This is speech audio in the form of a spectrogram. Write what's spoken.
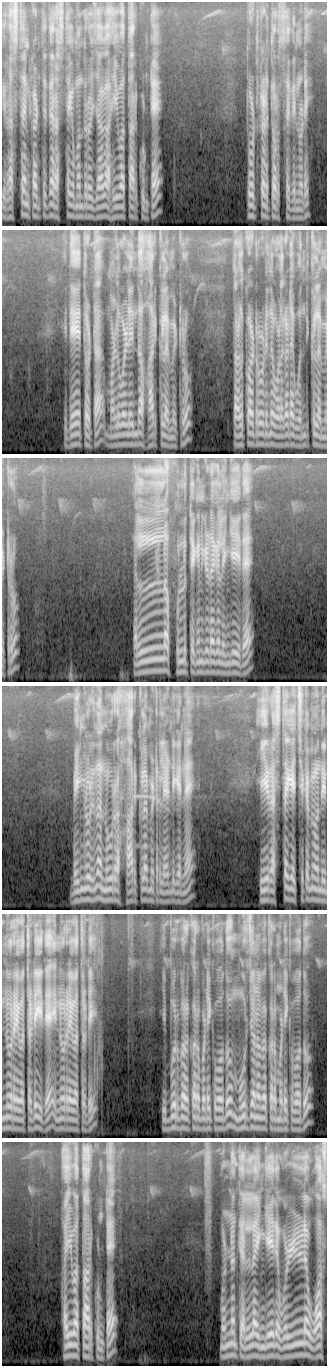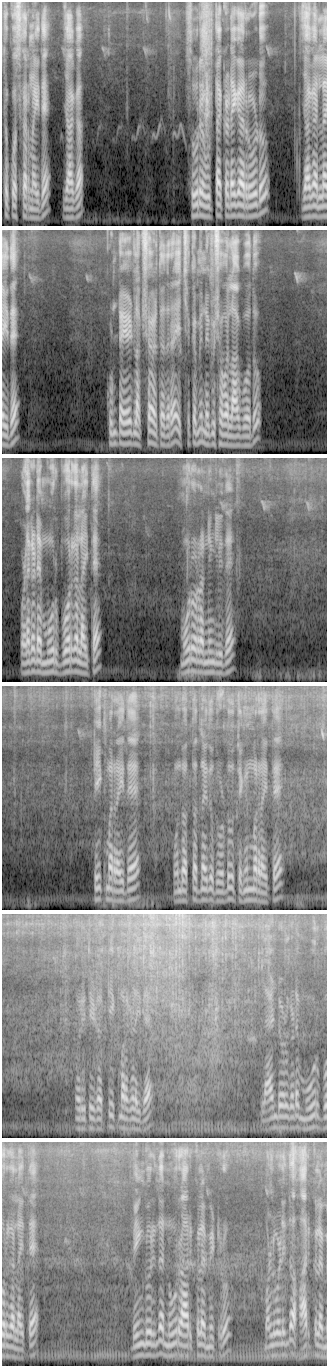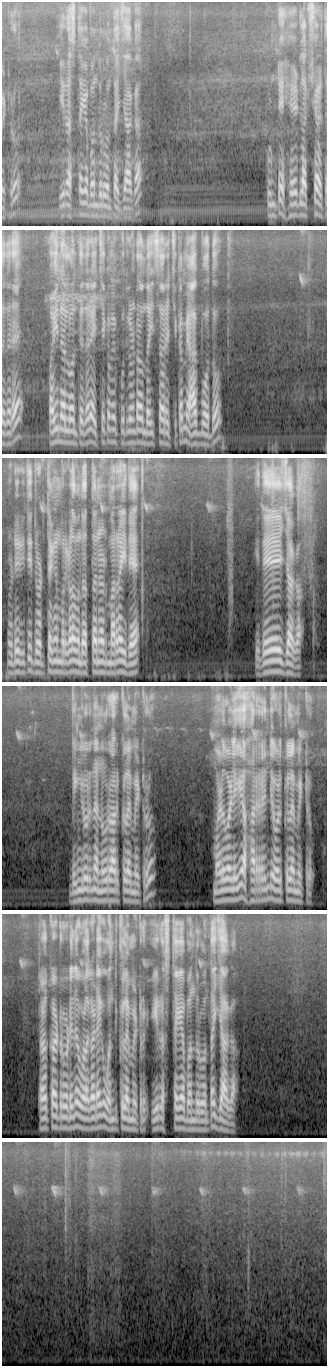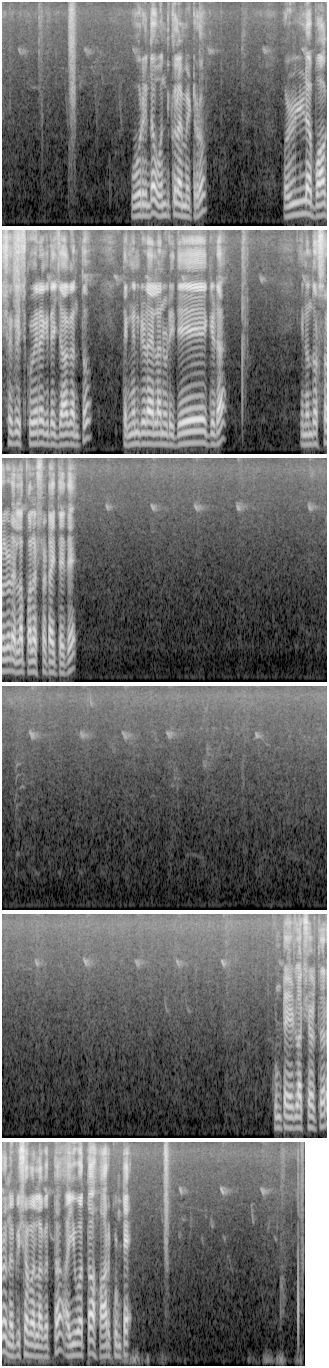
ಈ ರಸ್ತೆ ಏನು ಕಾಣ್ತಿದೆ ರಸ್ತೆಗೆ ಬಂದಿರೋ ಜಾಗ ಐವತ್ತಾರು ಕುಂಟೆ. ತೋಟ ಕಡೆ ತೋರಿಸ್ತಾ ಇದ್ದೀನಿ ನೋಡಿ. ಇದೇ ತೋಟ, ಮಳವಳ್ಳಿಯಿಂದ ಆರು ಕಿಲೋಮೀಟ್ರು, ತಳಕಾಡು ರೋಡಿಂದ ಒಳಗಡೆ ಒಂದು ಕಿಲೋಮೀಟ್ರು. ಎಲ್ಲ ಫುಲ್ಲು ತೆಂಗಿನ ಗಿಡಗಳು ಹಿಂಗೆ ಇದೆ. ಬೆಂಗಳೂರಿಂದ ನೂರ ಆರು ಕಿಲೋಮೀಟ್ರ್ ಲ್ಯಾಂಡ್ಗೆ ಈ ರಸ್ತೆಗೆ ಹೆಚ್ಚು ಕಮ್ಮಿ ಒಂದು ಇನ್ನೂರೈವತ್ತು ಅಡಿ ಇದೆ, ಇನ್ನೂರೈವತ್ತು ಅಡಿ. ಇಬ್ಬರು ಬೇಕಾದ್ರೆ ಮಡಿಕೋಬೋದು, ಮೂರು ಜನ ಬೇಕಾದ್ರೆ ಮಡಿಕೋಬೋದು. ಐವತ್ತಾರು ಕುಂಟೆ. ಮಣ್ಣಂತೆ ಎಲ್ಲ ಹಿಂಗೆ ಇದೆ, ಒಳ್ಳೆ ವಾಸ್ತುಕ್ಕೋಸ್ಕರನ ಇದೆ ಜಾಗ. ಸೂರ್ಯ ಹುಟ್ಟ ಕಡೆಗೆ ರೋಡು, ಜಾಗ ಎಲ್ಲ ಇದೆ. ಕುಂಟೆ ಎರಡು ಲಕ್ಷ ಹೇಳ್ತಾಯಿದ್ದಾರೆ ಹೆಚ್ಚು ಕಮ್ಮಿ ನೆಗೋಷಿಯಬಲ್ ಆಗ್ಬೋದು. ಒಳಗಡೆ ಮೂರು ಬೋರ್ಗಲ್ ಐತೆ. ಮೂರು ರನ್ನಿಂಗ್ಲಿದೆ ಟೀಕ್ ಮರ ಇದೆ. ಒಂದು ಹತ್ತು ಹದಿನೈದು ದೊಡ್ಡದು ತೆಂಗಿನ ಮರ ಐತೆ. ರೀತಿ ಟೀಕ್ ಮರಗಳಿದೆ. ಲ್ಯಾಂಡ್ ಒಳಗಡೆ ಮೂರು ಬೋರ್ಗಲ್ ಐತೆ. ಬೆಂಗಳೂರಿಂದ ನೂರ ಆರು ಕಿಲೋಮೀಟ್ರು ಮಳವಳ್ಳಿಯಿಂದ ಆರು ಕಿಲೋಮೀಟ್ರು ಈ ರಸ್ತೆಗೆ ಬಂದಿರುವಂಥ ಜಾಗ. ಕುಂಟೆ ಎರಡು ಲಕ್ಷ ಹೇಳ್ತಾ ಇದ್ದಾರೆ. ಫೈನಲ್ ಅಂತಿದ್ದಾರೆ ಹೆಚ್ಚು ಕಮ್ಮಿ ಕೂತ್ಕೊಂಡ್ರೆ ಒಂದು ಐದು ಸಾವಿರ ಹೆಚ್ಚು ಕಮ್ಮಿ ಆಗ್ಬೋದು. ನೋಡಿ ರೀತಿ ದೊಡ್ಡ ತೆಂಗಿನ ಮರಗಳ ಒಂದು ಹತ್ತು ಹನ್ನೆರಡು ಮರ ಇದೆ. ಇದೇ ಜಾಗ. ಬೆಂಗಳೂರಿಂದ ನೂರಾರು ಕಿಲೋಮೀಟ್ರು. ಮಳವಳ್ಳಿಗೆ ಆರರಿಂದ ಏಳು ಕಿಲೋಮೀಟ್ರು. ತಳಕಾಡು ರೋಡಿಂದ ಒಳಗಡೆಗೆ ಒಂದು ಕಿಲೋಮೀಟ್ರು ಈ ರಸ್ತೆಗೆ ಬಂದಿರುವಂಥ ಜಾಗ. ಊರಿಂದ ಒಂದು ಕಿಲೋಮೀಟ್ರು. ಒಳ್ಳೆ ಬಾಕ್ಸ್ ಆಗಿ ಸ್ಕ್ವೇರ್ ಆಗಿದೆ ಜಾಗ ಅಂತೂ. ತೆಂಗಿನ ಗಿಡ ಎಲ್ಲ ನೋಡಿ ಇದೇ ಗಿಡ. ಇನ್ನೊಂದು ವರ್ಷ ಒಳಗಡೆ ಎಲ್ಲ ಫಲ ಸ್ಟಾರ್ಟ್ ಆಯ್ತೈತೆ ಕುಂಟೆ ಎರಡು ಲಕ್ಷ ಹೇಳ್ತಾರೆ ನಗುಶ ಆಗುತ್ತಾ? ಐವತ್ತ? ಆರು ಕುಂಟೆ.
